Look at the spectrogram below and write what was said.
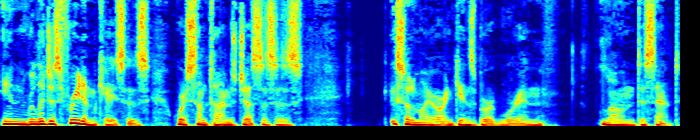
in religious freedom cases, where sometimes Justices Sotomayor and Ginsburg were in lone dissent.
